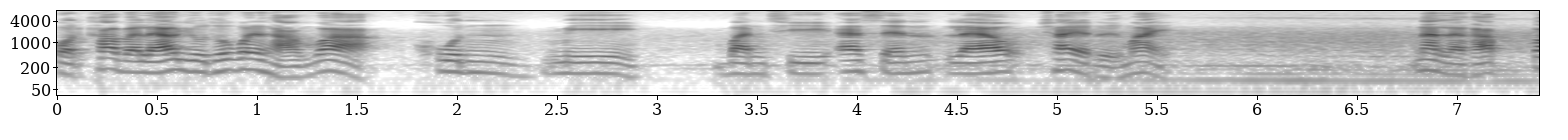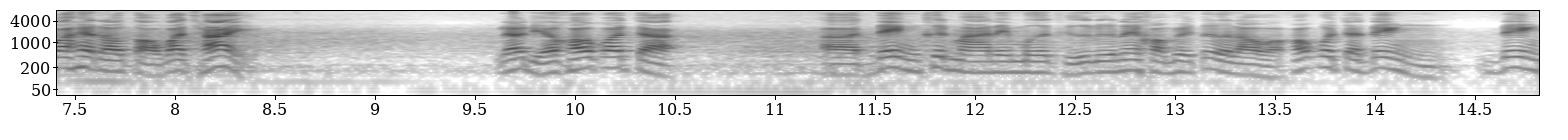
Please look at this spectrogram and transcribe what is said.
กดเข้าไปแล้ว YouTube ก็จะถามว่า คุณมีบัญชี Adsense แล้วใช่หรือไม่ นั่นแหละครับ ก็ให้เราตอบว่าใช่ แล้วเดี๋ยวเขาก็จะเด้งขึ้นมาในมือถือหรือในคอมพิวเตอร์เราอะเขาก็จะเด้งเด้ง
